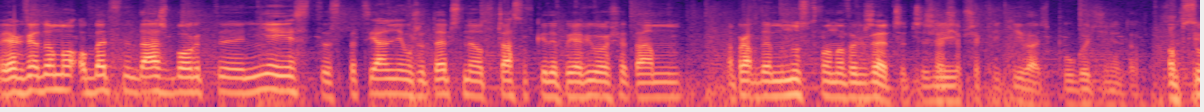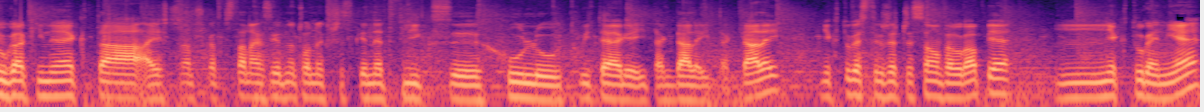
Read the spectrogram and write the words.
Jak wiadomo, obecny dashboard y, nie jest specjalnie użyteczny od czasów, kiedy pojawiło się tam naprawdę mnóstwo nowych rzeczy, Trzeba czyli się przeklikiwać pół godziny to. obsługa Kinecta, a jeszcze na przykład w Stanach Zjednoczonych wszystkie Netflixy, Hulu, Twittery i tak dalej, i tak dalej. Niektóre z tych rzeczy są w Europie, mm, niektóre nie.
